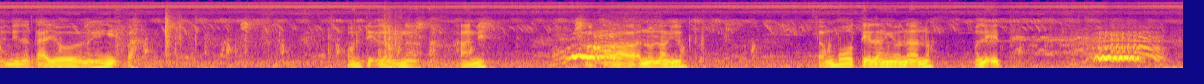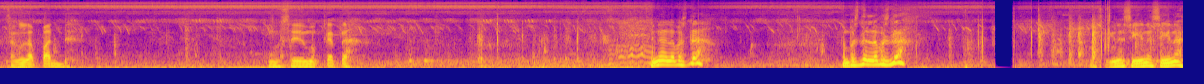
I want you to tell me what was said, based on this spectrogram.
Hindi na tayo nanghingi pa. Konti lang na hani baka ano lang yun. Isang bote lang yun na ano maliit. Isang lapad. Kung sa'yo makat ah Yun na, labas na labas na, labas na sige na, sige na, sige na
